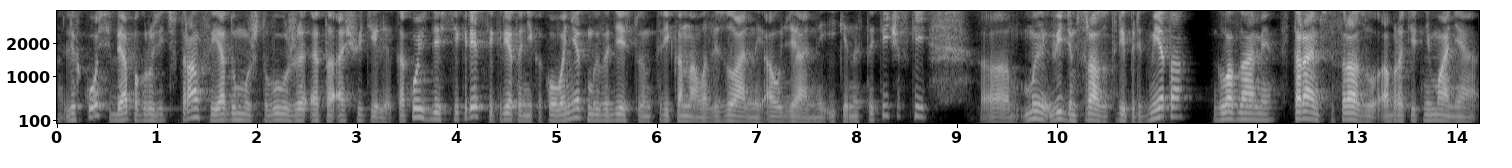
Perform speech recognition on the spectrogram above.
легко себя погрузить в транс, и я думаю, что вы уже это ощутили. Какой здесь секрет? Секрета никакого нет. Мы задействуем три канала, визуальный, аудиальный и кинестетический. Э, мы видим сразу три предмета, глазами. Стараемся сразу обратить внимание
